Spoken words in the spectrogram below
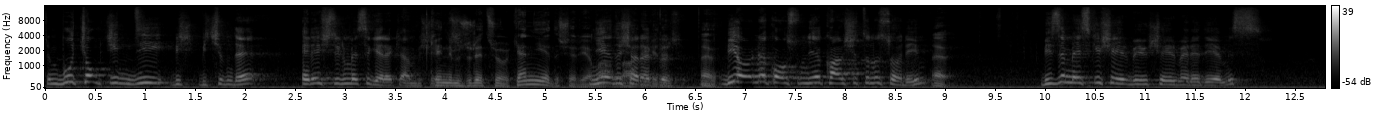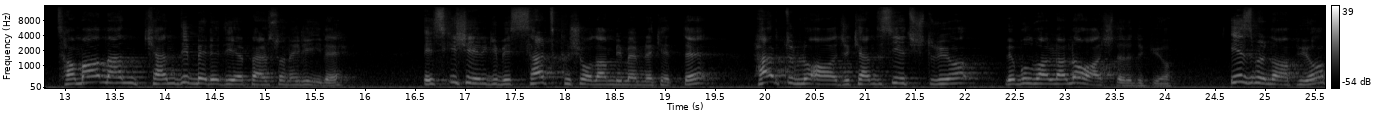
Şimdi bu çok ciddi bir biçimde eleştirilmesi gereken bir şey. Kendimiz üretiyorken niye dışarıya Niye bağımlı dışarı hale yapıyoruz? gidelim? Evet. Bir örnek olsun diye karşıtını söyleyeyim. Evet. Bizim Eskişehir Büyükşehir Belediye'miz tamamen kendi belediye personeliyle Eskişehir gibi sert kışı olan bir memlekette her türlü ağacı kendisi yetiştiriyor ve bulvarlarına o ağaçları dikiyor. İzmir ne yapıyor?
